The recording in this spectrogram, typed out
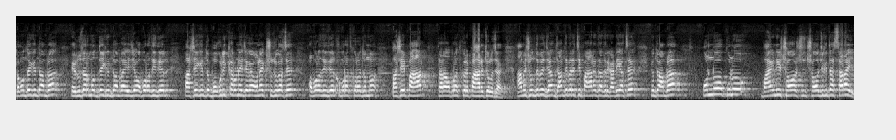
তখন থেকে কিন্তু আমরা এই রোজার মধ্যেই কিন্তু আমরা এই যে অপরাধীদের পাশেই কিন্তু ভৌগোলিক কারণে এই জায়গায় অনেক সুযোগ আছে অপরাধীদের অপরাধ করার জন্য। পাশেই পাহাড়, তারা অপরাধ করে পাহাড়ে চলে যায়। আমি শুনতে পেরে জানতে পেরেছি পাহাড়ে তাদের ঘাঁটি আছে, কিন্তু আমরা অন্য কোনো বাহিনীর সহ- সহযোগিতা ছাড়াই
